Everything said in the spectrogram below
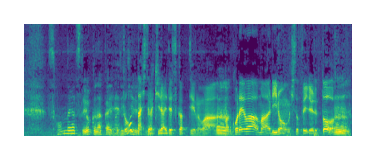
そんなやつとよく仲良くできるどんな人が嫌いですかっていうのは、うん。まあ、これはまあ理論を一つ入れると、うん。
